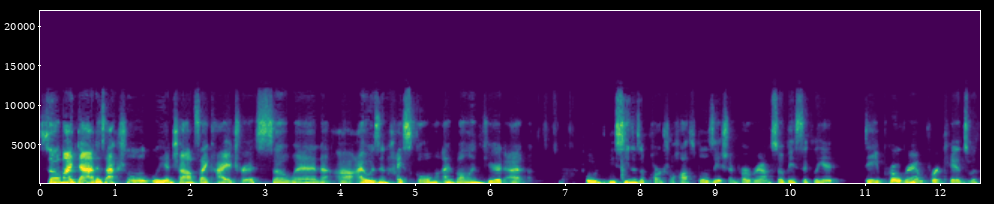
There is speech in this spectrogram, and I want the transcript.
So my dad is actually a child psychiatrist. So when uh, I was in high school, I volunteered at what would be seen as a partial hospitalization program. So basically a day program for kids with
